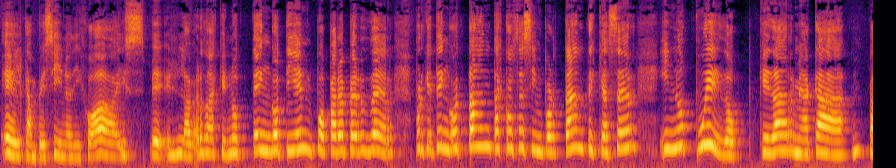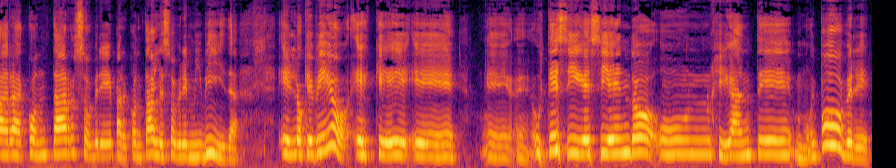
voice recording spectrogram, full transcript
El campesino dijo, ay, la verdad es que no tengo tiempo para perder, porque tengo tantas cosas importantes que hacer y no puedo quedarme acá para contar sobre, para contarles sobre mi vida. Eh, lo que veo es que eh, eh, usted sigue siendo un gigante muy pobre.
